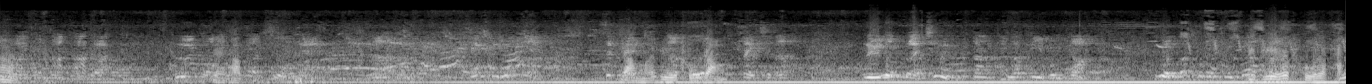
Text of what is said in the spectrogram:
อ่าเนี่ยครับดังไหมพี่ถูดังไทยชนะหรือลงรายชื่อตามที่วัดมีบนความตรวจวัดอุณหภูมิพี่พี่ก็ถูระฆัง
